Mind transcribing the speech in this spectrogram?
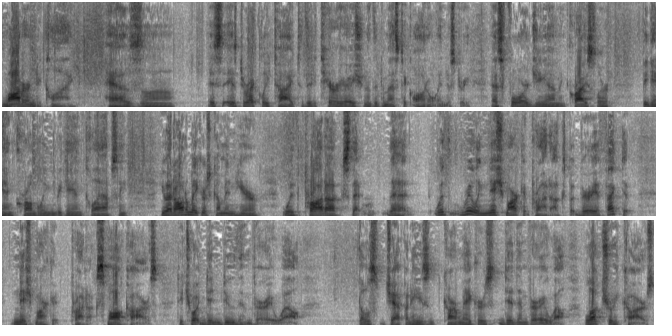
modern decline has, uh, is, is directly tied to the deterioration of the domestic auto industry. As Ford, GM, and Chrysler began crumbling, began collapsing, you had automakers come in here with products that, that with really niche market products, but very effective niche market products, small cars. Detroit didn't do them very well. Those Japanese car makers did them very well. Luxury cars.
